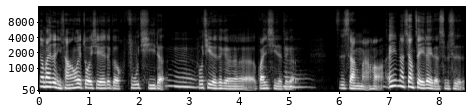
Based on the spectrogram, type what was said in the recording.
像拍摄，你常常会做一些这个夫妻的，嗯，夫妻的这个关系的这个智商嘛，哈，哎，那像这一类的，是不是？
